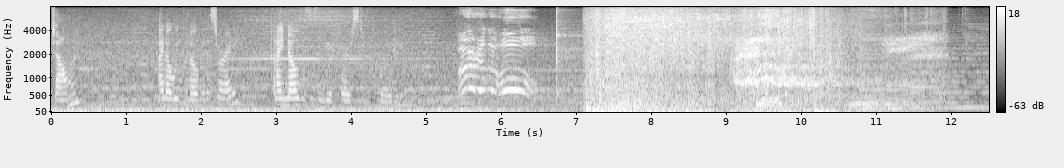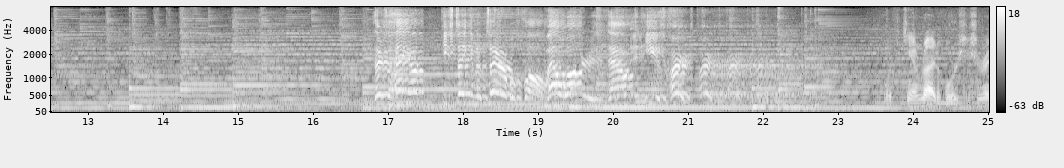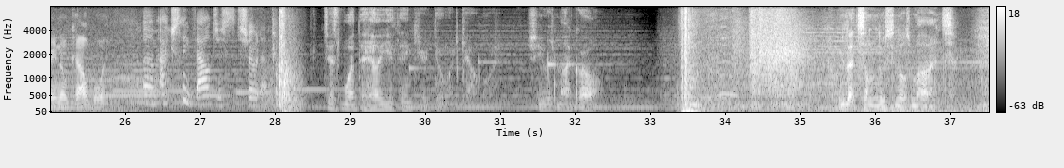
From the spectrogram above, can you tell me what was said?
Gentlemen, I know we've been over this already, and I know this isn't your first rodeo. Fire in the hole! There's a hang-up. He's taking a terrible fall. Val Walker is down and he is hurt. hurt, hurt. Well, if you can't ride a horse, you sure ain't no cowboy. Um, actually, Val just showed up. Just what the hell you think you're doing, cowboy? She was my girl. We let something loose in those minds,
